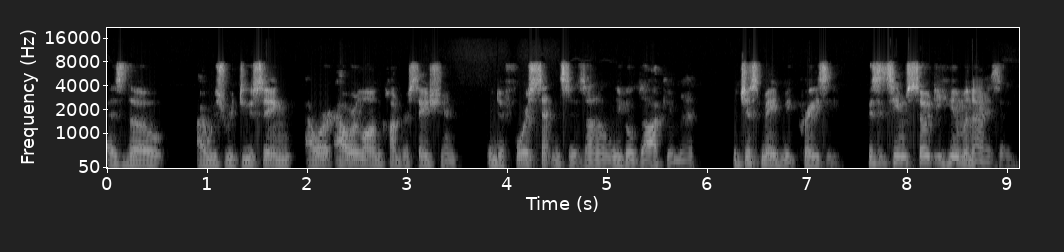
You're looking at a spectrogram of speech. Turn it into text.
as though I was reducing our hour long conversation into four sentences on a legal document. It just made me crazy because it seems so dehumanizing.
